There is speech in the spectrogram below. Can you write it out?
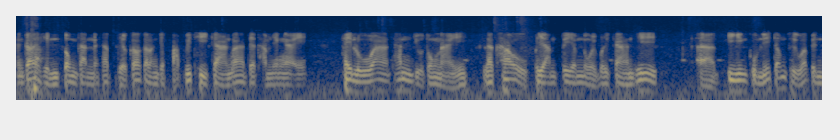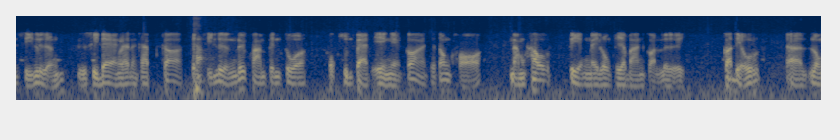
มันก็ครับเห็นตรงกันนะครับ เดี๋ยวก็กำลังจะปรับวิธีการว่าจะทำยังไง ให้รู้ว่าท่านอยู่ตรงไหน แล้วเข้าพยายามเตรียมหน่วยบริการที่อ่าจริงๆกลุ่มนี้ต้องถือว่าเป็นสีเหลืองหรือสีแดงแล้วนะครับ ก็เป็นครับสีเหลืองด้วยความเป็นตัว 608 เองเนี่ยก็อาจจะต้องขอนำเข้าเตียงในโรงพยาบาลก่อนเลย ก็เดี๋ยวเอ่อลง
